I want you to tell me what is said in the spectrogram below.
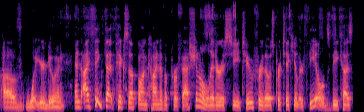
of what you're doing. And I think that picks up on kind of a professional literacy too for those particular fields because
